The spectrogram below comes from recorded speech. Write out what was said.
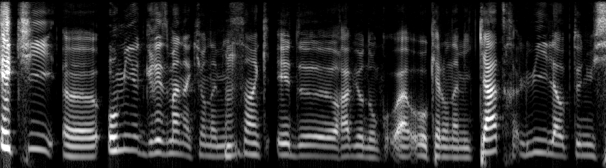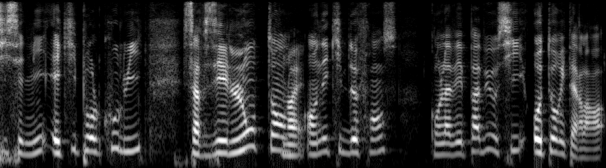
et qui euh, au milieu de Griezmann à qui on a mis Mm. 5 et de Rabiot donc au- auquel on a mis 4 lui il a obtenu 6,5 et qui pour le coup lui ça faisait longtemps en équipe de France qu'on l'avait pas vu aussi autoritaire alors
